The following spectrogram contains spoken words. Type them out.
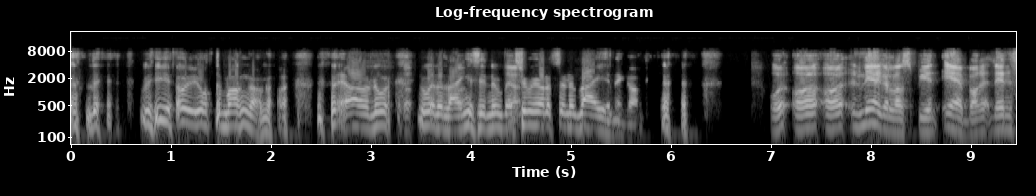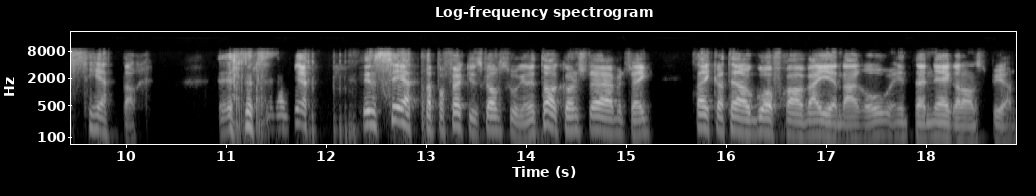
Det, vi har jo gjort det mange ganger. Ja, nå, nå er det lenge siden. Jeg vet ikke om vi hadde funnet veien engang. Og, og, og Negerlandsbyen er bare Det er en seter. Det er en seter på fuckings Skamskogen. Det tar kanskje det vet ikke, jeg, tre kvarter å gå fra veien der og inn til Negerlandsbyen.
